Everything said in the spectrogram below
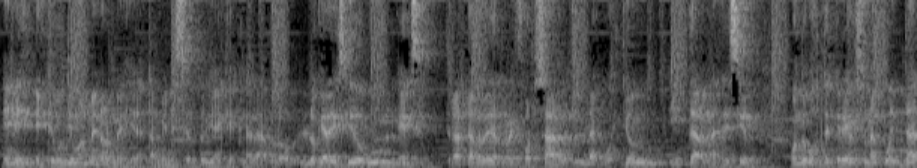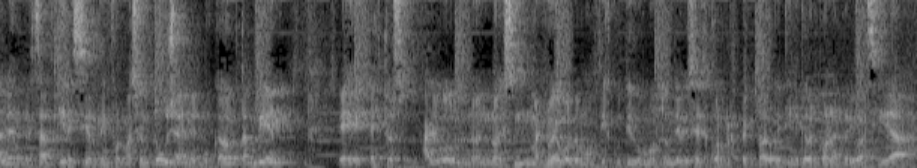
En este último en menor medida, también es cierto y hay que aclararlo. Lo que ha decidido Google es tratar de reforzar la cuestión interna, es decir, cuando vos te creas una cuenta, la empresa adquiere cierta información tuya, en el buscador también, eh, esto es algo, no, es más nuevo, lo hemos discutido un montón de veces con respecto a lo que tiene que ver con la privacidad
